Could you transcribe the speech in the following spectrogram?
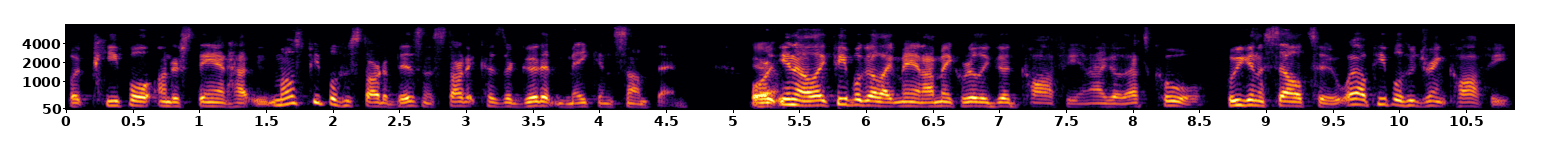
but people understand how most people who start a business start it because they're good at making something. Or you know like people go like man i make really good coffee. And i go that's cool. Who are you going to sell to? Well people who drink coffee.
